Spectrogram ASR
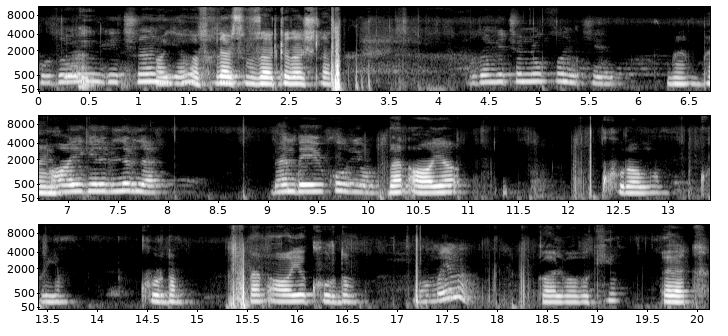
buradan geçen Ay ya, affedersiniz arkadaşlar. Buradan geçen yok sanki. Ben, ben, A'ya gelebilirler. Ben B'yi koruyorum. ben A'ya kuralım. Kurayım. Kurdum. Ben A'ya kurdum. Bombayı mı? Galiba bakayım. Evet.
